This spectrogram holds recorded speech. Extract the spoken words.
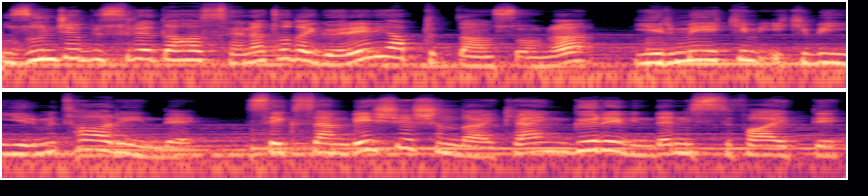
Uzunca bir süre daha senatoda görev yaptıktan sonra 20 Ekim 2020 tarihinde 85 yaşındayken görevinden istifa etti.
